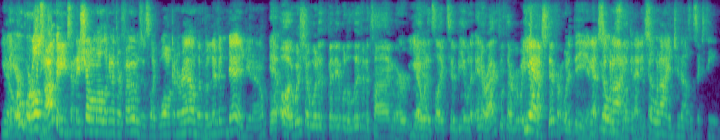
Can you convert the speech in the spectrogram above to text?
you know, oh, we're all zombies, and they show them all looking at their phones. It's like walking around like the Mm. living dead, you know. yeah, oh, I wish I would have been able to live in a time or Yeah. know what it's like to be able to interact with everybody. Yeah. How much different would it be? And Yeah, that so would nobody's I. looking at each so other. would I in 2016.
